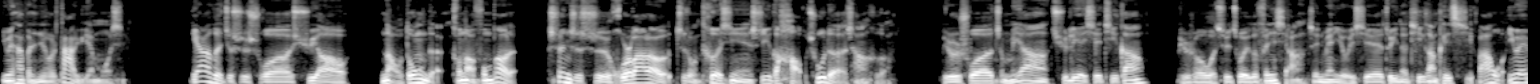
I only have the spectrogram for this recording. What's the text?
因为它本身就是大语言模型。第二个就是说需要脑洞的、头脑风暴的。甚至是胡说八道这种特性是一个好处的场合，比如说怎么样去列一些提纲，比如说我去做一个分享，这里面有一些对应的提纲可以启发我，因为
